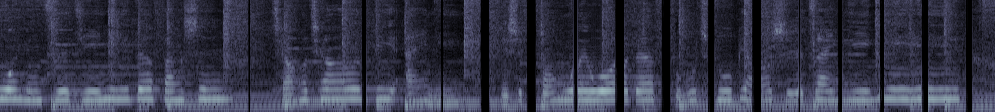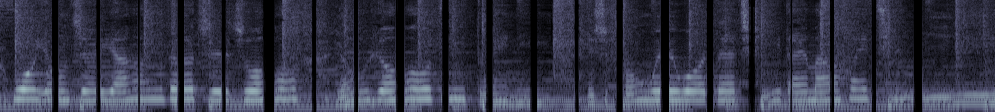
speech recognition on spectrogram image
我用自己的方式悄悄地爱你，你是否为我的付出表示在意？我用这样的执着柔柔地对你，你是否为我的期待满怀歉意？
